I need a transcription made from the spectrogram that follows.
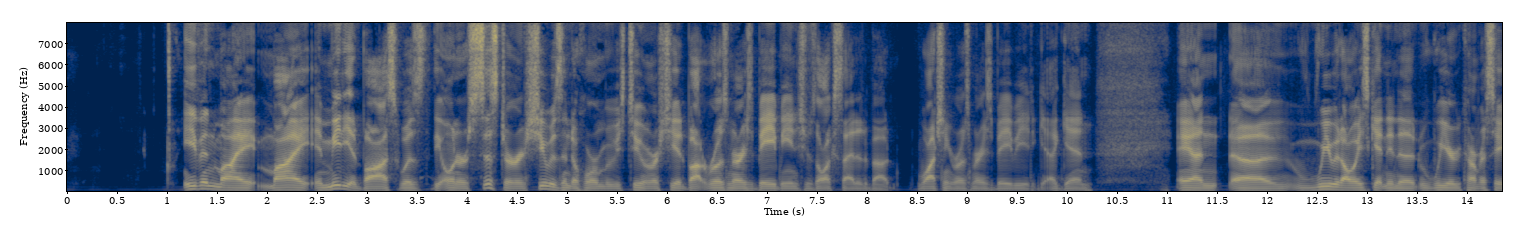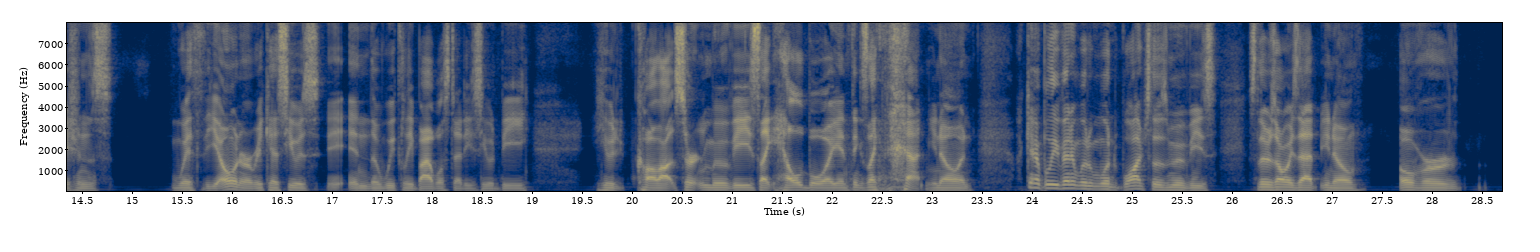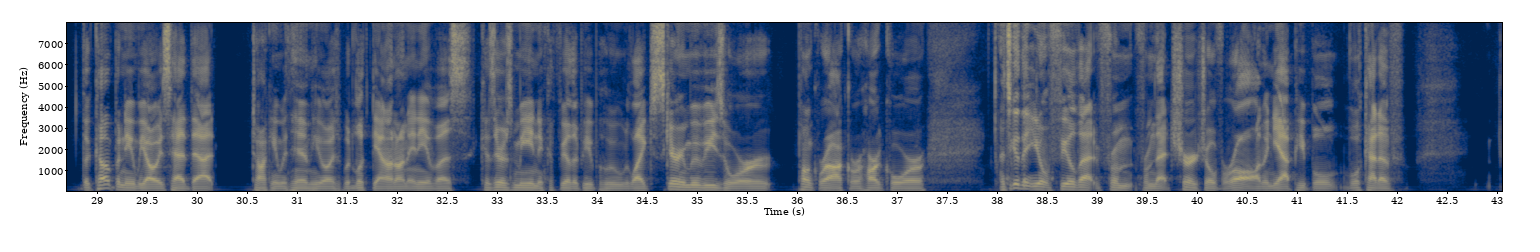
even my my immediate boss was the owner's sister, and she was into horror movies too. Or she had bought Rosemary's Baby, and she was all excited about watching Rosemary's Baby again and uh, we would always get into weird conversations with the owner because he was in the weekly Bible studies. He would be he would call out certain movies like Hellboy and things like that, you know. And I can't believe anyone would watch those movies. So there's always that, you know, over the company. We always had that talking with him. He always would look down on any of us because there's me and a few other people who liked scary movies or punk rock or hardcore it's good that you don't feel that from from that church overall. I mean, yeah, people will kind of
